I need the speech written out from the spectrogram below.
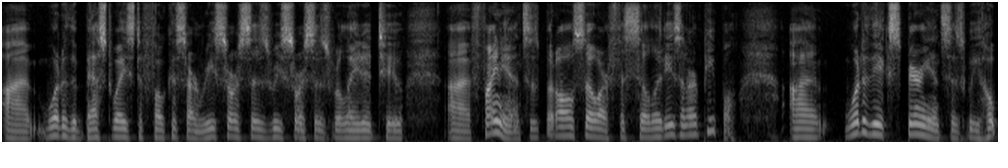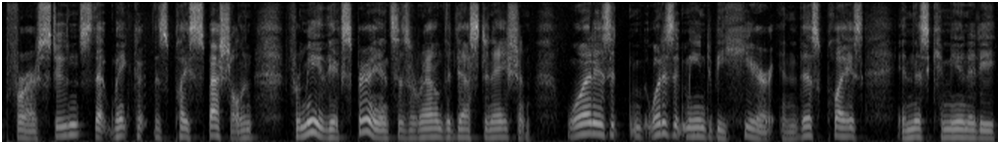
Uh, what are the best ways to focus our resources, resources related to uh, finances, but also our facilities and our people? Uh, what are the experiences we hope for our students that make this place special? And for me, the experience is around the destination. What is it? What does it mean to be here in this place, in this community,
